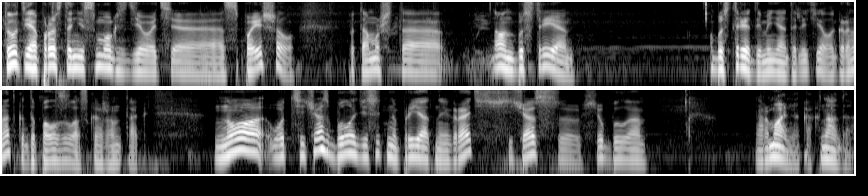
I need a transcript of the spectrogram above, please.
Тут я просто не смог сделать э, потому что ну, он быстрее, быстрее до меня долетела гранатка, доползла, скажем так. Но вот сейчас было действительно приятно играть, сейчас э, все было нормально, как надо.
